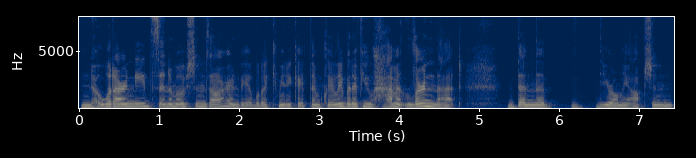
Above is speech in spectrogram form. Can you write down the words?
know what our needs and emotions are and be able to communicate them clearly but if you haven't learned that then the your only option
